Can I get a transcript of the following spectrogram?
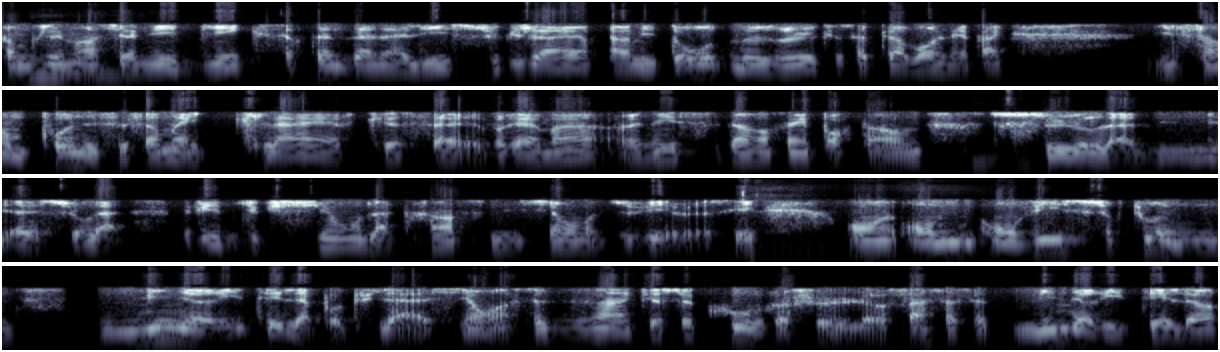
comme je l'ai mentionné, bien que certaines analyses suggèrent, parmi d'autres mesures, que ça peut avoir un impact, il semble pas nécessairement être clair que c'est vraiment une incidence importante sur la euh, sur la réduction de la transmission du virus. Et on, on, vise surtout une minorité de la population en se disant que ce couvre-feu-là, face à cette minorité-là,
